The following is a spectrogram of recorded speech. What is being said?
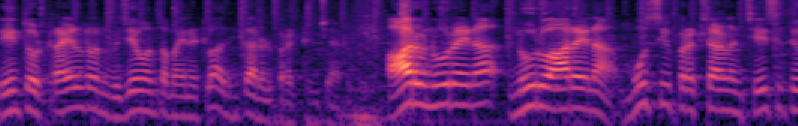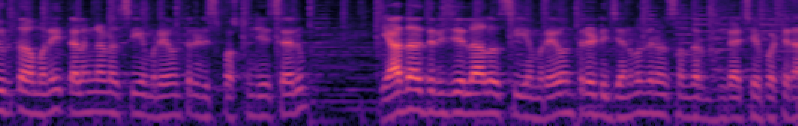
దీంతో ట్రయల్ రన్ విజయవంతమైనట్లు అధికారులు ప్రకటించారు. ఆరు నూరైనా నూరు ఆరైనా మూసీ ప్రక్షాళన చేసి తీరుతామని తెలంగాణ సీఎం రేవంత్ రెడ్డి స్పష్టం చేశారు. యాదాద్రి జిల్లాలో సీఎం రేవంత్ రెడ్డి జన్మదినం సందర్భంగా చేపట్టిన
